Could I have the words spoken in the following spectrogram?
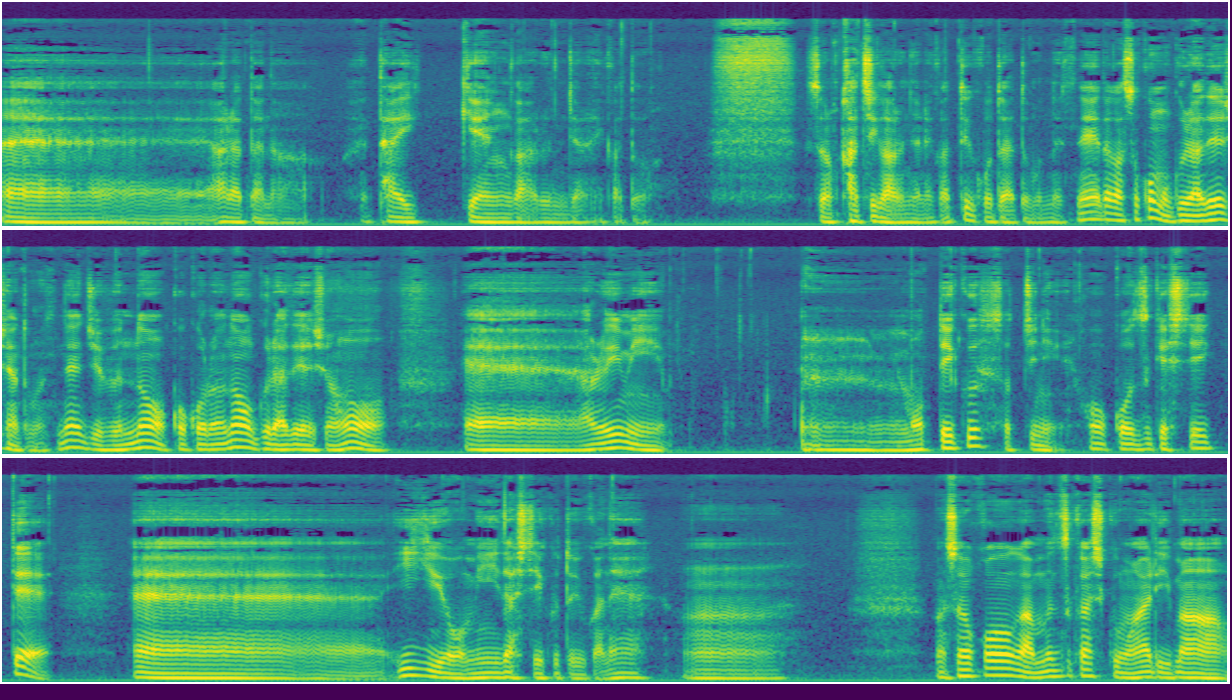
えー、新たな体験があるんじゃないかと。その価値があるんじゃないかということだと思うんですね。だからそこもグラデーションだと思うんですね。自分の心のグラデーションを、えー、ある意味うん持っていくそっちに方向づけしていって、えー、意義を見出していくというかね。うん、まあ、そこが難しくもありま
